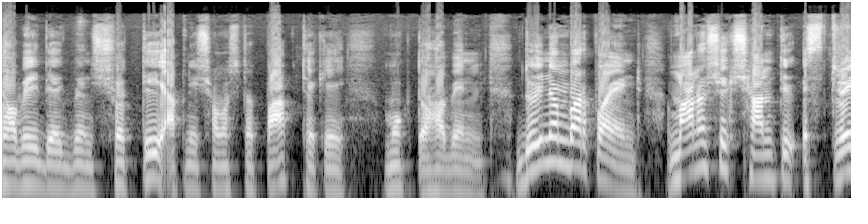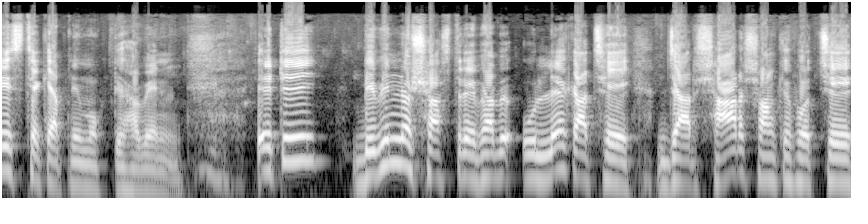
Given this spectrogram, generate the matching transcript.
তবেই দেখবেন সত্যি আপনি সমস্ত পাপ থেকে মুক্ত হবেন। দুই নম্বর পয়েন্ট, মানসিক শান্তি স্ট্রেস থেকে আপনি মুক্তি হবেন। এটি বিভিন্ন শাস্ত্রে এভাবে উল্লেখ আছে, যার সার সংক্ষেপ হচ্ছে,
